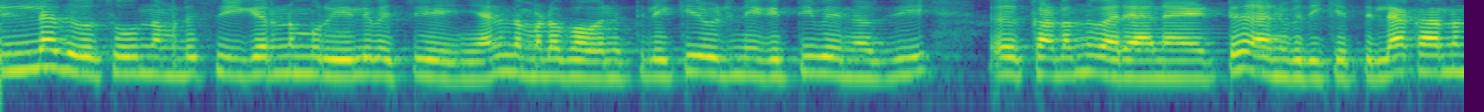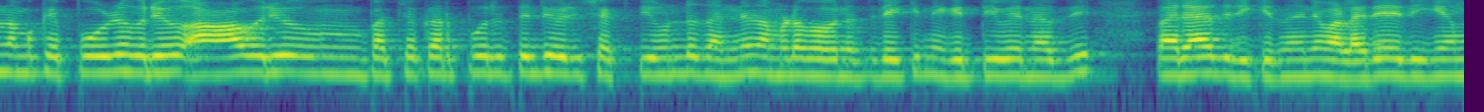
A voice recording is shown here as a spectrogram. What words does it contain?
എല്ലാ ദിവസവും നമ്മുടെ സ്വീകരണ മുറിയിൽ വെച്ച് കഴിഞ്ഞാൽ നമ്മുടെ ഭവനത്തിലേക്ക് ഒരു നെഗറ്റീവ് എനർജി കടന്നു വരാനായിട്ട് അനുവദിക്കത്തില്ല. കാരണം നമുക്ക് എപ്പോഴും ഒരു ആ ഒരു പച്ചക്കർപ്പൂരത്തിന്റെ ഒരു ശക്തി കൊണ്ട് തന്നെ നമ്മുടെ ഭവനത്തിലേക്ക് നെഗറ്റീവ് എനർജി വരാതിരിക്കുന്നതിന് വളരെയധികം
